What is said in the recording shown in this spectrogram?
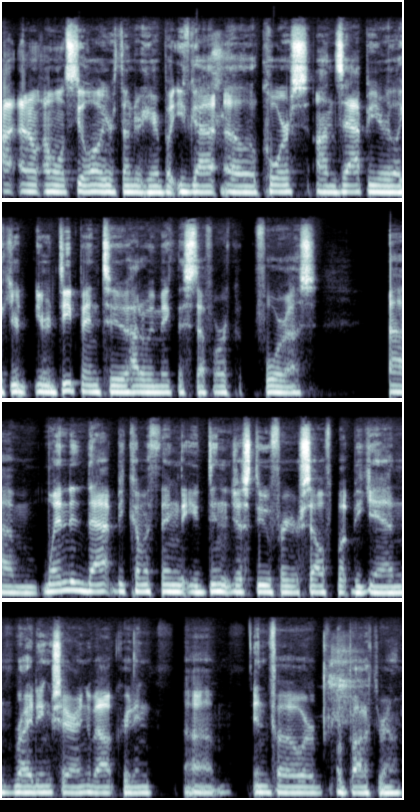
I, I don't I won't steal all your thunder here, but you've got a little course on Zapier. Like you're you're deep into how do we make this stuff work for us. Um, when did that become a thing that you didn't just do for yourself, but began writing, sharing about, creating um, info or, or product around?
